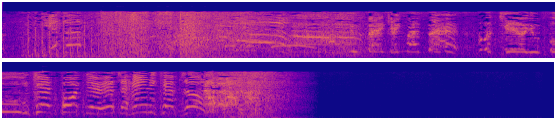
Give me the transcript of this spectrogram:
You banking my van. I'm gonna kill you, fool. You can't park there. It's a handicapped zone.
